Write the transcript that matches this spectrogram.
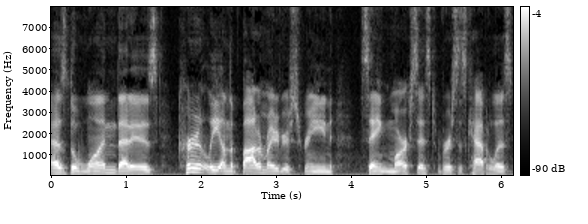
as the one that is currently on the bottom right of your screen saying marxist versus capitalist.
